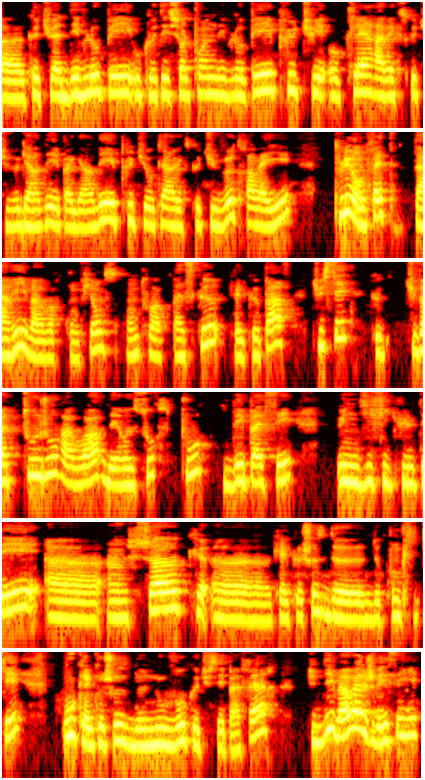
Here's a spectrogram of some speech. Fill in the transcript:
euh, que tu as développées ou que tu es sur le point de développer, plus tu es au clair avec ce que tu veux garder et pas garder, plus tu es au clair avec ce que tu veux travailler, plus en fait tu arrives à avoir confiance en toi. Parce que quelque part, tu sais que tu vas toujours avoir des ressources pour dépasser une difficulté, euh, un choc, euh, quelque chose de, compliqué ou quelque chose de nouveau que tu sais pas faire, tu te dis bah ouais, je vais essayer.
